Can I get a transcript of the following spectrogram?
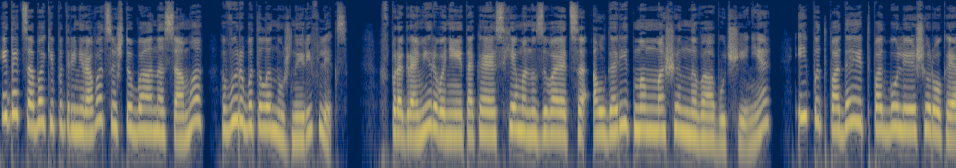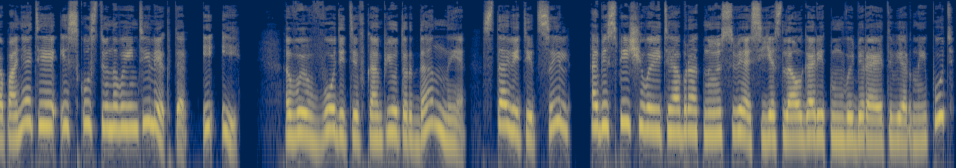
и дать собаке потренироваться, чтобы она сама выработала нужный рефлекс. В программировании такая схема называется алгоритмом машинного обучения и подпадает под более широкое понятие искусственного интеллекта, ИИ. Вы вводите в компьютер данные, ставите цель, обеспечиваете обратную связь, если алгоритм выбирает верный путь,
